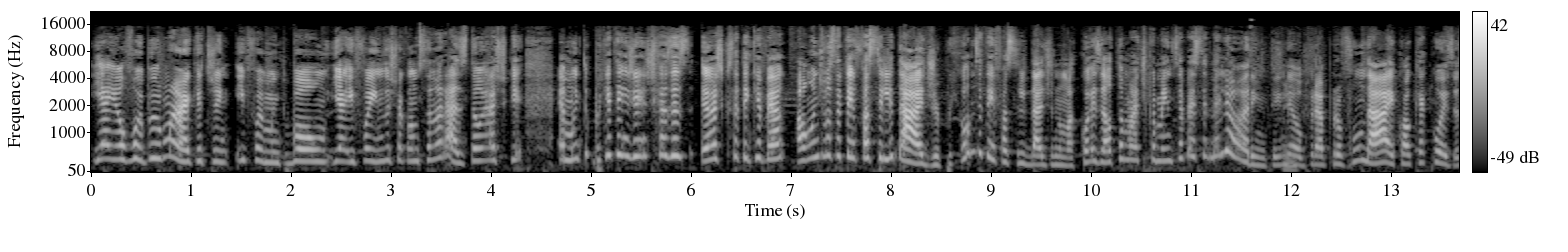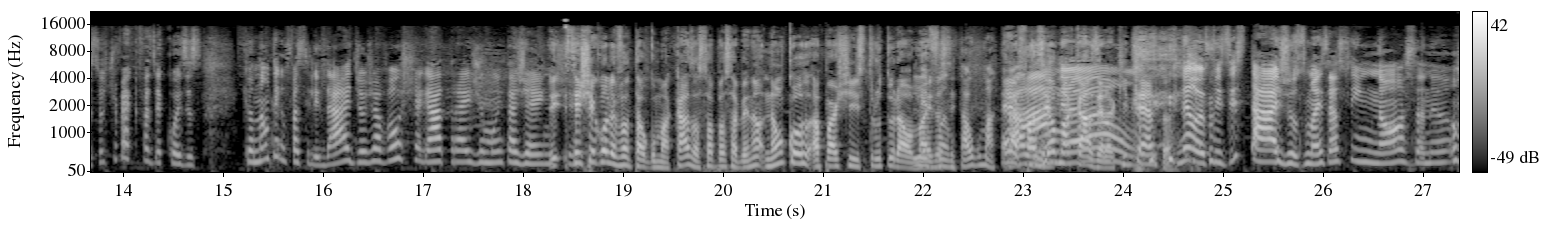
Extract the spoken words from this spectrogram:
E aí eu fui pro marketing e foi muito bom. E aí foi indo chegando no Sonoraz. Então eu acho que é muito. Porque tem gente que às vezes. Eu acho que você tem que ver aonde você tem facilidade. Porque quando você tem facilidade numa coisa, automaticamente você vai ser melhor, entendeu? Pra aprofundar e qualquer coisa. Se eu tiver que fazer coisas que eu não tenho facilidade, eu já vou chegar atrás de muita gente. E Você chegou a levantar alguma casa, só pra saber? Não, não com a parte estrutural, mas assim... Levantar alguma É, casa. fazer Ah, uma não. casa, era arquiteta. Não, eu fiz estágios, mas assim, nossa, não.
